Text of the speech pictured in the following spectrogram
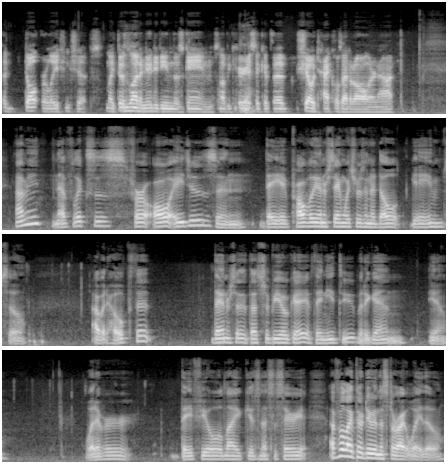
adult relationships. Like, there's a lot of Mm-hmm. nudity in those games. I'll be curious like, if the show tackles that at all or not. I mean, Netflix is for all ages, and they probably understand Witcher's an adult game, so I would hope that they understand that that should be okay if they need to. But again, you know, whatever they feel like is necessary. I feel like they're doing this the right way, though.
